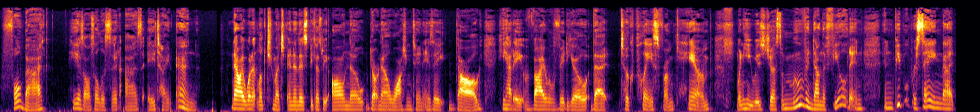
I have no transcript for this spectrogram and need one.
fullback, he is also listed as a tight end. Now, I wouldn't look too much into this because we all know Darnell Washington is a dog. He had a viral video that took place from camp when he was just moving down the field and and people were saying that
